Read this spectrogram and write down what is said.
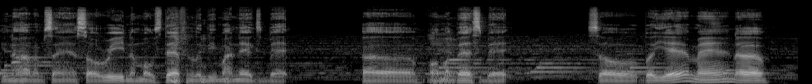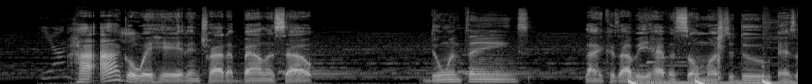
You know what I'm saying? So reading will most definitely be my next bet, uh, or my best bet. So, but yeah, man. Uh, how I go ahead and try to balance out doing things, like, cause I be having so much to do. As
